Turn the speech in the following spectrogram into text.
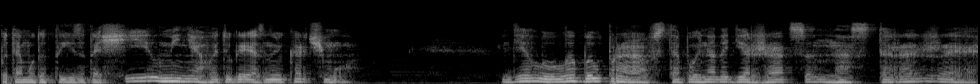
Потому-то ты и затащил меня в эту грязную корчму». Делула был прав, с тобой надо держаться на стороже.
